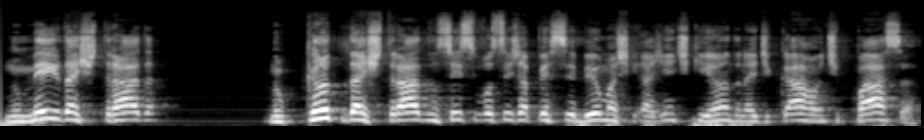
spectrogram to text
no meio da estrada, no canto da estrada, não sei se você já percebeu, mas a gente que anda né, de carro, a gente passa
